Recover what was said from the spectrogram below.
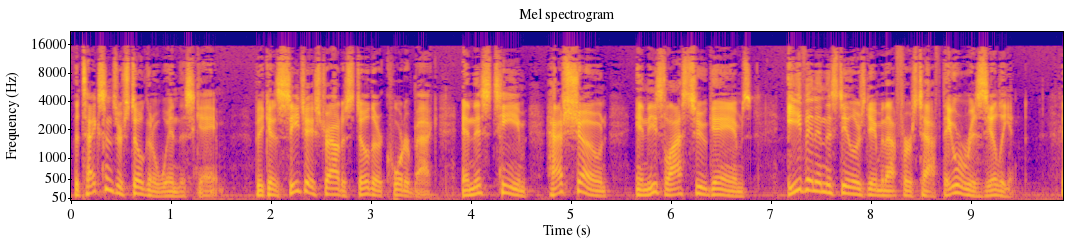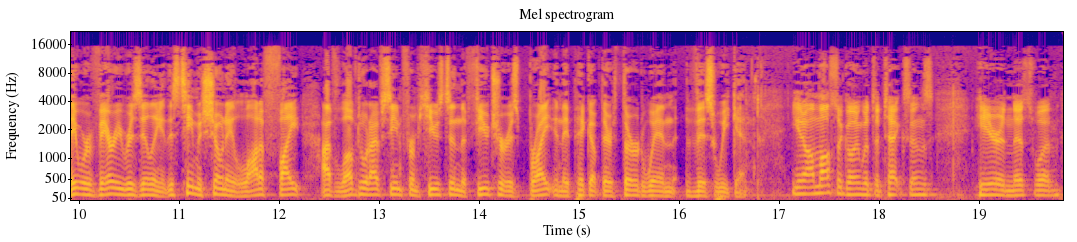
the Texans are still going to win this game because C.J. Stroud is still their quarterback, and this team has shown in these last two games, even in the Steelers game in that first half, they were resilient. They were very resilient. This team has shown a lot of fight. I've loved what I've seen from Houston. The future is bright, and they pick up their third win this weekend. You know, I'm also going with the Texans here in this one.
